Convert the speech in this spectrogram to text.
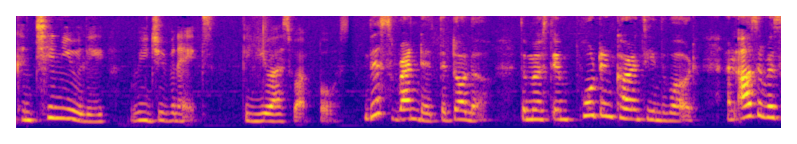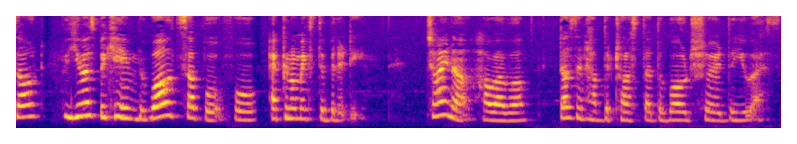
continually rejuvenates the US workforce. This rendered the dollar the most important currency in the world, and as a result, the US became the world's support for economic stability. China, however, doesn't have the trust that the world showed the US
